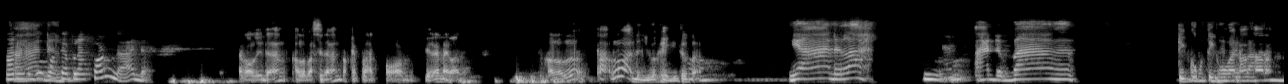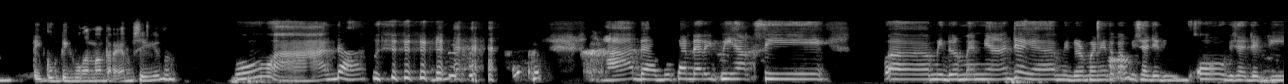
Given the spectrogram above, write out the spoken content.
Karena gue Ada. pakai platform nggak ada. Nah, kalau tidak kan kalau masih kan pakai platform ya kan lewat kalau lo tak lo ada juga kayak gitu tak Ya adalah Hmm. ada banget. tikung-tikungan Ada antara tikung-tikungan antara MC gitu Oh ada. ada bukan dari pihak si eh, middleman-nya aja ya. Middleman itu kan Oh. bisa jadi oh bisa jadi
